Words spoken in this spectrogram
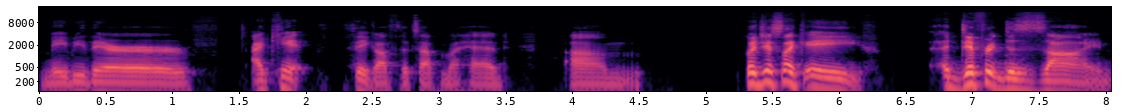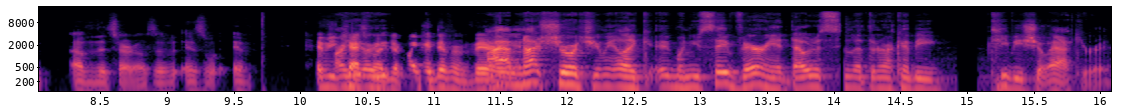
maybe they're I can't think off the top of my head. Um but just like a a different design of the turtles if is if if you Are you- catch my you- like a different variant. I'm not sure what you mean. Like when you say variant, that would assume that they're not going to be TV show accurate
